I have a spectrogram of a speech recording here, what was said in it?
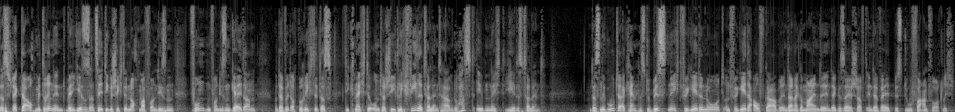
Das steckt da auch mit drin. Wenn Jesus erzählt die Geschichte nochmal von diesen Funden, von diesen Geldern, und da wird auch berichtet, dass die Knechte unterschiedlich viele Talente haben. Du hast eben nicht jedes Talent. Das ist eine gute Erkenntnis. Du bist nicht für jede Not und für jede Aufgabe in deiner Gemeinde, in der Gesellschaft, in der Welt, bist du verantwortlich.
